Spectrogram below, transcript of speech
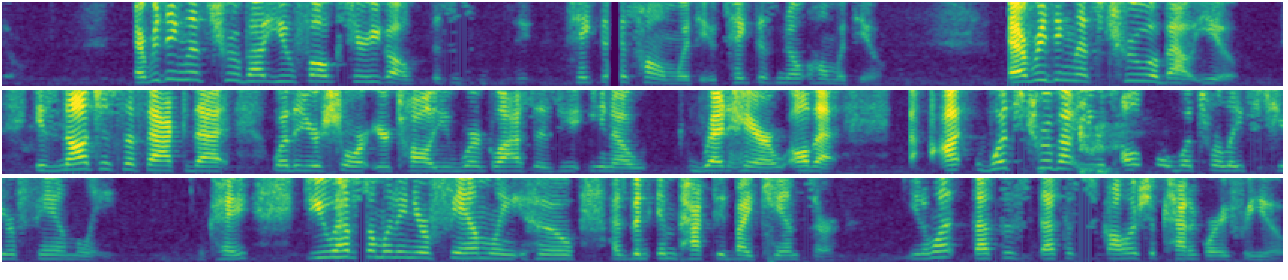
you. Everything that's true about you, folks. Here you go. This is take this home with you. Take this note home with you. Everything that's true about you is not just the fact that whether you're short, you're tall, you wear glasses, you, you know, red hair, all that. I, what's true about you is also what relates to your family. Okay. Do you have someone in your family who has been impacted by cancer? You know what? That's a, that's a scholarship category for you.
